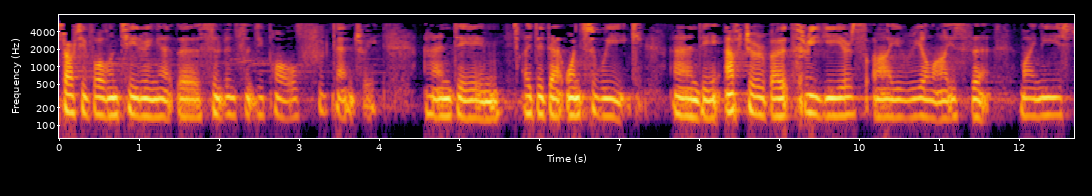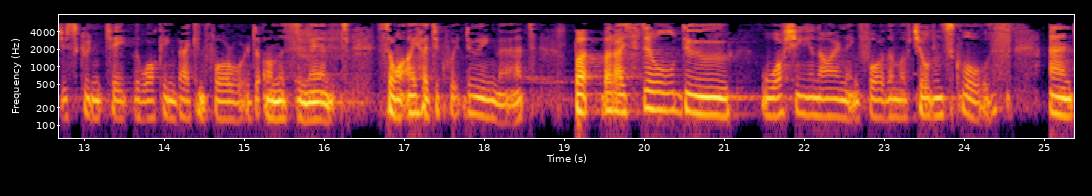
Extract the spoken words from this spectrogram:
started volunteering at the St. Vincent de Paul's food pantry. And um, I did that once a week. And uh, after about three years, I realized that my knees just couldn't take the walking back and forward on the cement. So I had to quit doing that. But, but I still do washing and ironing for them of children's clothes. And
